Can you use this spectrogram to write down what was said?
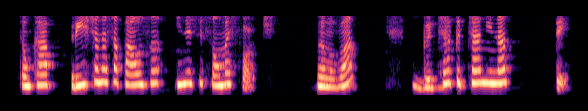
Então, capricha nessa pausa e nesse som mais forte. Vamos lá? Gucha gucha ni natte.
